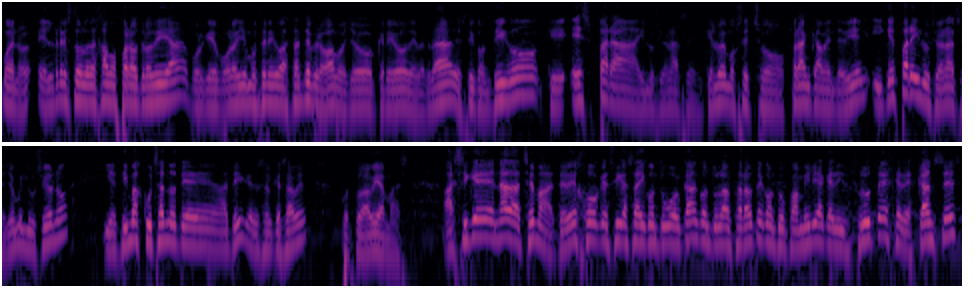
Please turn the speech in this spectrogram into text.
Bueno, el resto lo dejamos para otro día, porque por hoy hemos tenido bastante, pero vamos, yo creo de verdad, estoy contigo, que es para ilusionarse, que lo hemos hecho francamente bien y que es para ilusionarse. Yo me ilusiono y encima escuchándote a ti, que eres el que sabe, pues todavía más. Así que nada, Chema, te dejo que sigas ahí con tu volcán, con tu lanzarote, con tu familia, que disfrutes, que descanses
